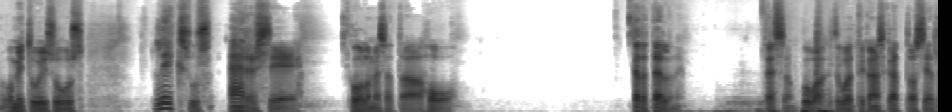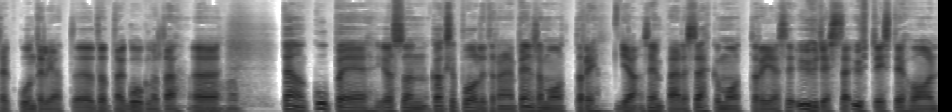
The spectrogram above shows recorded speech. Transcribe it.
omituisuus, Lexus RC 300H. Kato tällainen. Tässä on kuva, te voitte myös katsoa sieltä kuuntelijat tota, googlata. Oho. Tämä on coupe, jossa on 2,5-litrainen bensamoottori ja sen päälle sähkömoottori ja se yhdessä yhteisteho on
